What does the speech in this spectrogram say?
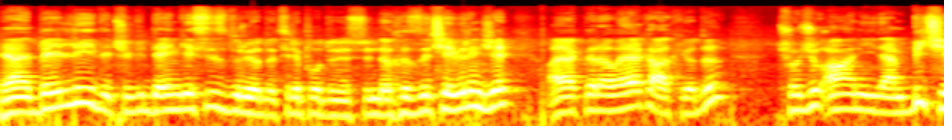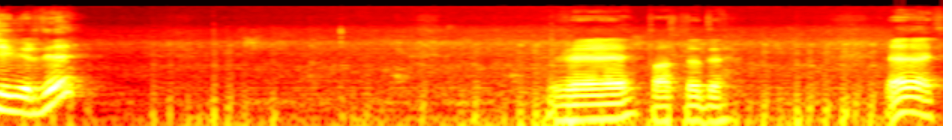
Yani belliydi çünkü dengesiz duruyordu tripodun üstünde. Hızlı çevirince ayakları havaya kalkıyordu. Çocuk aniden bir çevirdi. Ve patladı. Evet.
